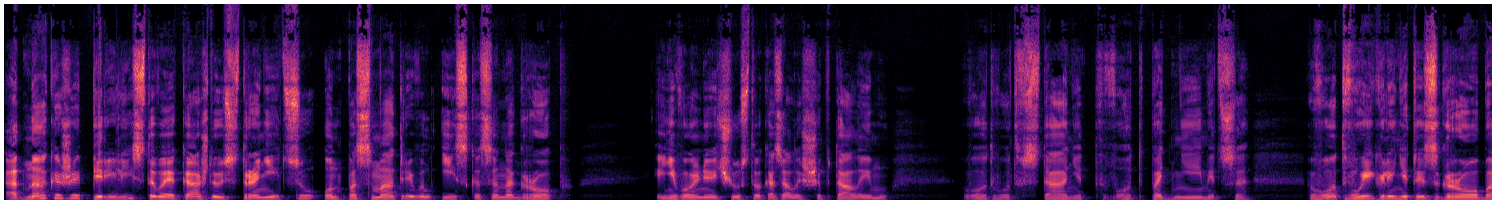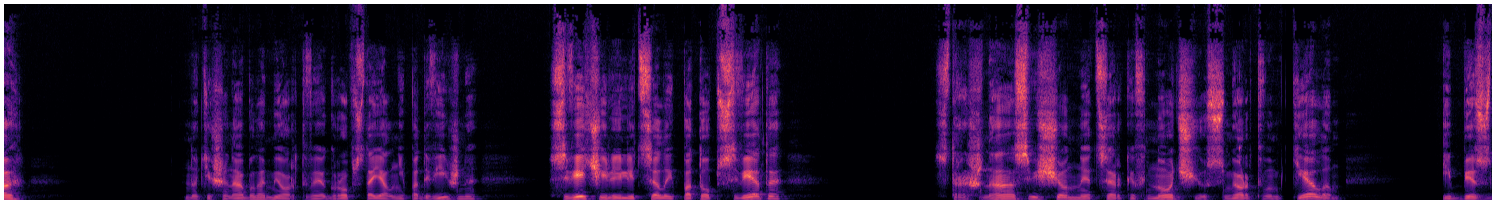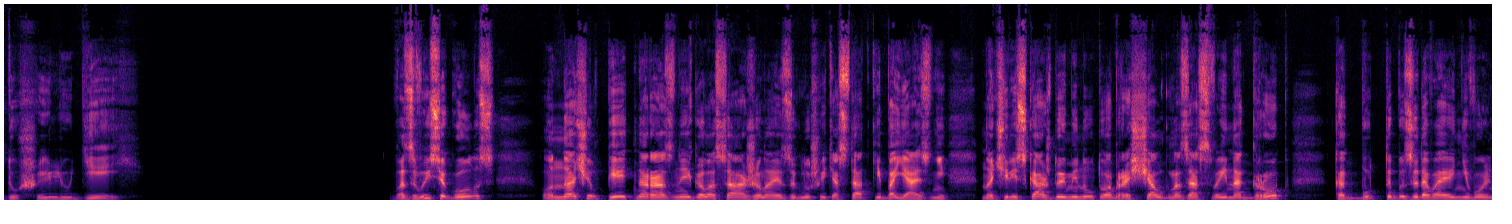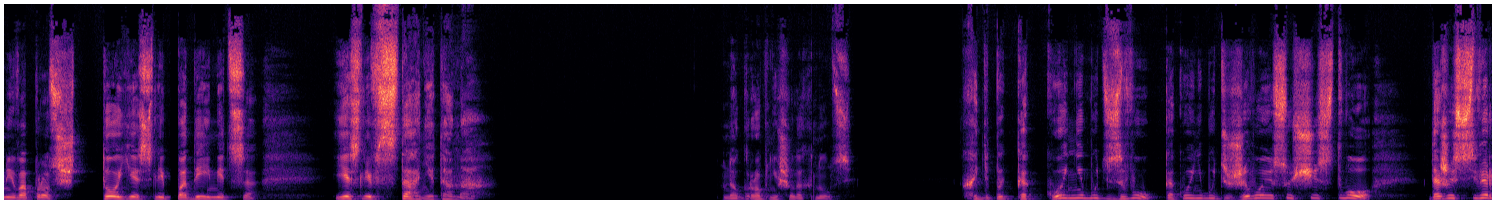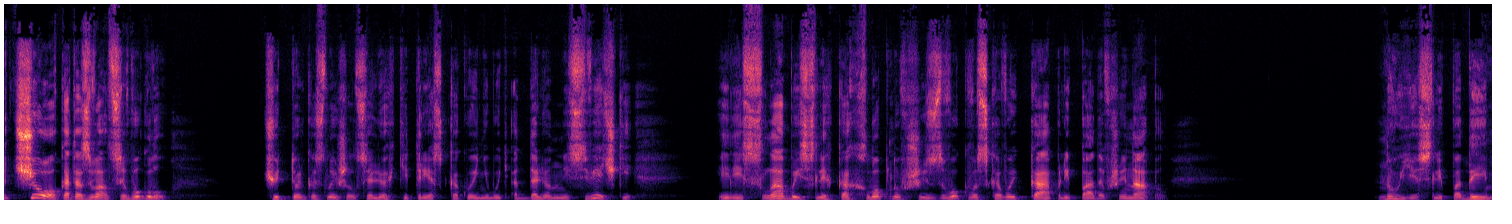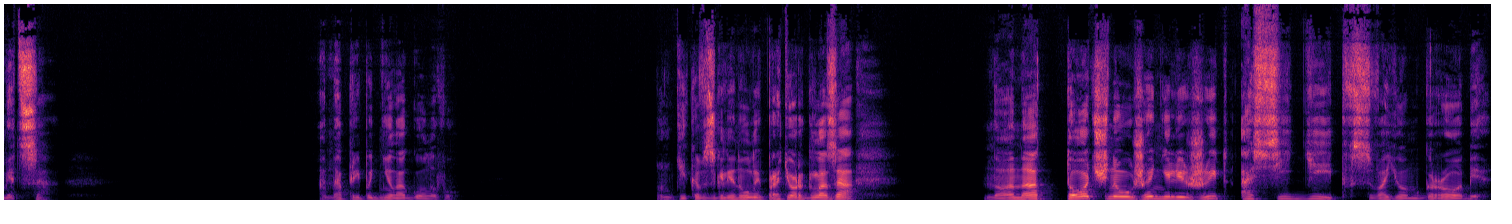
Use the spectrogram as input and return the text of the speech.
Однако же, перелистывая каждую страницу, он посматривал искоса на гроб, и невольное чувство, казалось, шептало ему «Вот-вот встанет, вот поднимется, вот выглянет из гроба». Но тишина была мертвая, гроб стоял неподвижно, свечи лили целый потоп света. Страшна освещенная церковь ночью с мертвым телом — и без души людей. Возвыся голос, он начал петь на разные голоса, желая заглушить остатки боязни, но через каждую минуту обращал глаза свои на гроб, как будто бы задавая невольный вопрос, что, если подымется, если встанет она? Но гроб не шелохнулся. Хоть бы какой-нибудь звук, какое-нибудь живое существо — даже сверчок отозвался в углу. Чуть только слышался легкий треск какой-нибудь отдаленной свечки или слабый, слегка хлопнувший звук восковой капли, падавшей на пол. «Ну, если подымется!» Она приподняла голову. Он дико взглянул и протер глаза — но она точно уже не лежит, а сидит в своем гробе.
